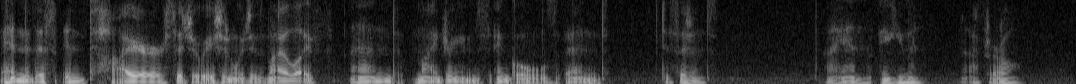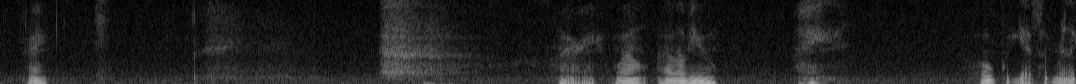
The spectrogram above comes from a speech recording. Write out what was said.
and this entire situation which is my life and my dreams and goals and decisions. I am a human after all right All right. Well, I love you. I hope we get some really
